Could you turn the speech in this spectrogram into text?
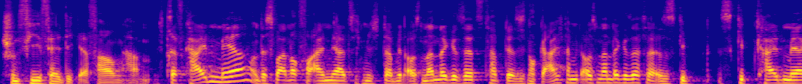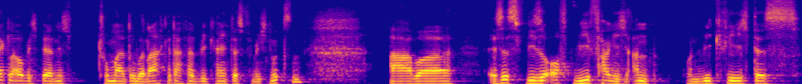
schon vielfältige Erfahrungen haben. Ich treffe keinen mehr und das war noch vor einem Jahr, als ich mich damit auseinandergesetzt habe, der sich noch gar nicht damit auseinandergesetzt hat. Also es gibt, es gibt keinen mehr, glaube ich, der nicht schon mal drüber nachgedacht hat, wie kann ich das für mich nutzen. Aber es ist wie so oft, wie fange ich an und wie kriege ich das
